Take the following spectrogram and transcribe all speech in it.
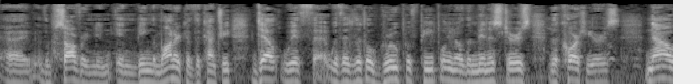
uh, the sovereign, in, in being the monarch of the country, dealt with uh, with a little group of people. You know, the ministers, the courtiers. Now,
